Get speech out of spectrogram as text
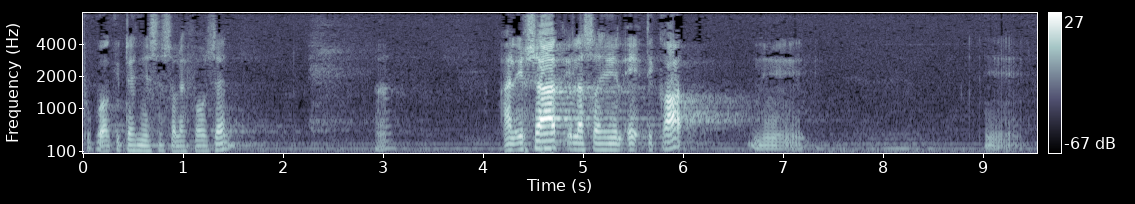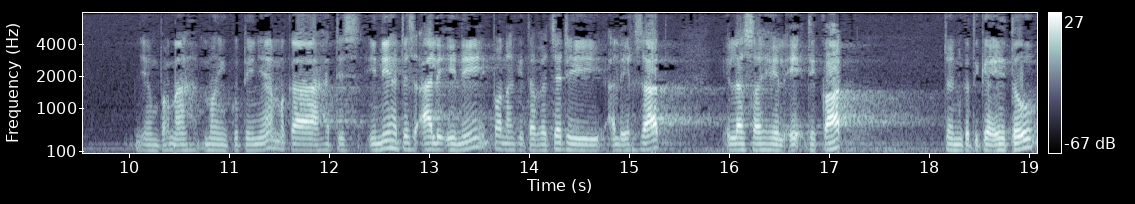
Buku akidahnya Sesoleh Fauzan. Al-Irsyad ila Sahih I'tiqad ini, yang pernah mengikutinya maka hadis ini hadis Ali ini pernah kita baca di Al-Irsyad ila Sahih I'tiqad dan ketika itu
